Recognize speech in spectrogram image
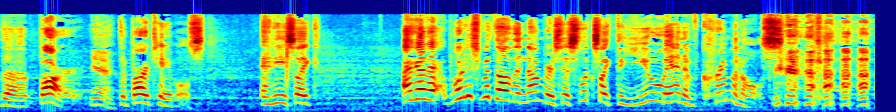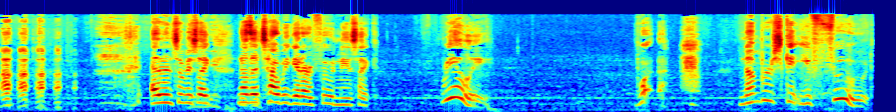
the bar, Yeah. the bar tables, and he's like. I gotta. What is with all the numbers? This looks like the UN of criminals. and then somebody's like, "No, that's how we get our food." And he's like, "Really? What? Numbers get you food,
